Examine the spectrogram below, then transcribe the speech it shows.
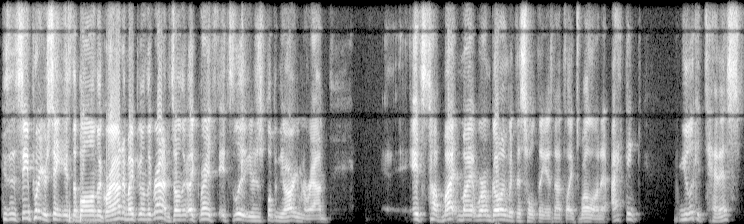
Because at the same point, you're saying, is the ball on the ground? It might be on the ground. If it's on the like, right? It's, it's literally you're just flipping the argument around. It's tough. My my where I'm going with this whole thing is not to like dwell on it. I think you look at tennis.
